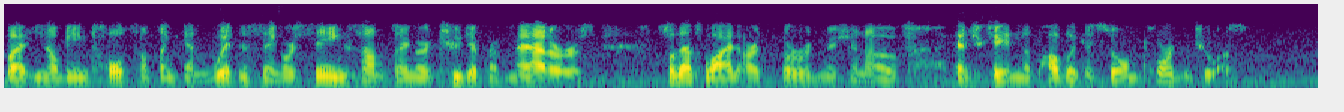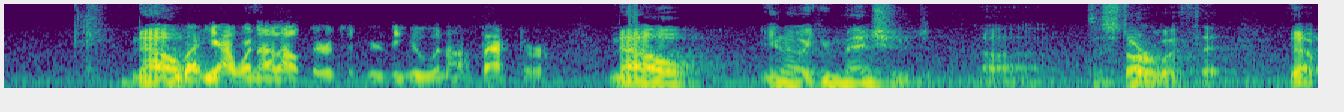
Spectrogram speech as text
but you know, being told something and witnessing or seeing something are two different matters. So that's why our third mission of educating the public is so important to us. No. But yeah, we're not out there to do the ooh and ah factor. Now, you know, you mentioned uh, to start with that that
